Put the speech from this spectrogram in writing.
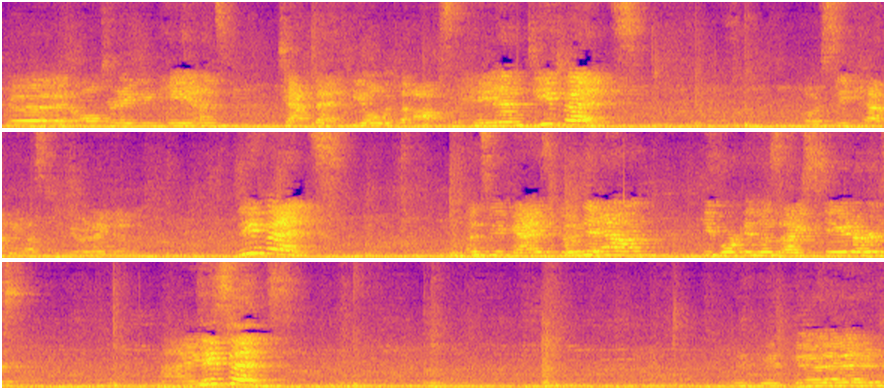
Good, alternating hands. Tap that heel with the opposite hand. Defense. Oh, see, Kathy has to do it. I didn't. Defense. Let's see, guys. Go down. Keep working those ice skaters. Nice. Defense. Good, good, good.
